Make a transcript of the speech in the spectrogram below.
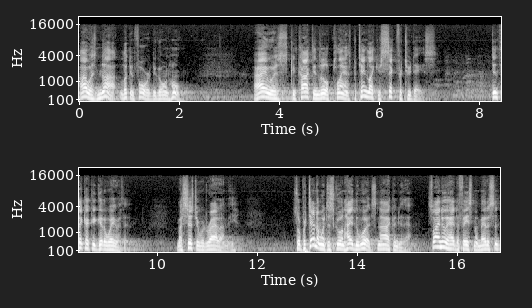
I was not looking forward to going home. I was concocting little plans, pretend like you're sick for two days. Didn't think I could get away with it. My sister would rat on me. So pretend I went to school and hide in the woods. Now I couldn't do that. So I knew I had to face my medicine.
